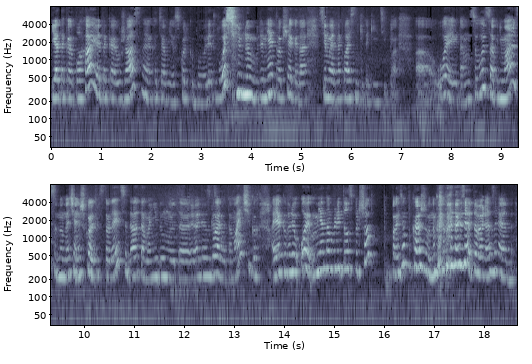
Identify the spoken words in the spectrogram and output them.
Я такая плохая, я такая ужасная, хотя мне сколько было, лет восемь, ну, для меня это вообще, когда все мои одноклассники такие, типа, «А, ой, там, целуются, обнимаются, ну, в начальной школе, представляете, да, там, они думают, э, разговаривают о мальчиках, а я говорю, ой, у меня нам вылетел спидшот, пойдем покажу, ну, как ну, из этого разряда.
